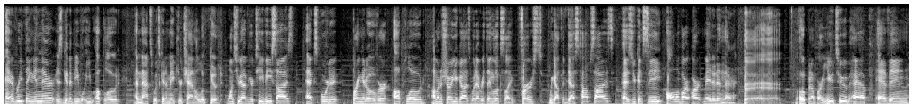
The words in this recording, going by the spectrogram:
everything in there is gonna be what you upload and that's what's gonna make your channel look good. Once you have your TV size, export it, bring it over, upload. I'm gonna show you guys what everything looks like. First, we got the desktop size. As you can see, all of our art made it in there. Open up our YouTube app, Evan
